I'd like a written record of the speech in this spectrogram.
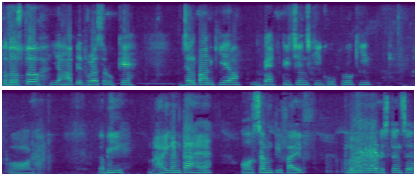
तो दोस्तों, यहाँ पे थोड़ा सा रुक के जलपान किया बैटरी चेंज की गोप्रो की, और अभी ढाई घंटा है और 75 किलोमीटर का डिस्टेंस है।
